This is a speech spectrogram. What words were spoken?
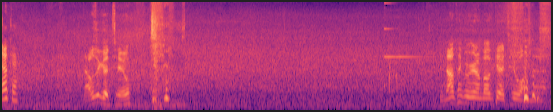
Okay. That was a good two. Did not think we were gonna both get a two on that.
